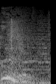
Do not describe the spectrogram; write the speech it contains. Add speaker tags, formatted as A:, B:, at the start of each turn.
A: Don't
